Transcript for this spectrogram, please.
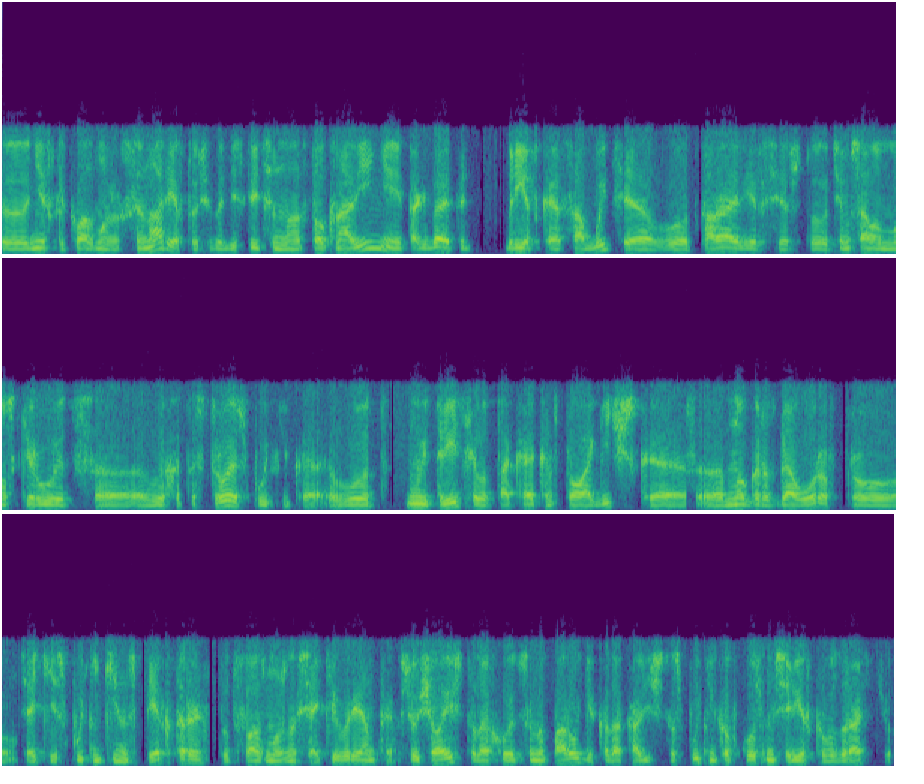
э, несколько возможных сценариев. То есть это действительно столкновение, и тогда это редкое событие. Вот. Вторая версия, что тем самым маскируется выход из строя спутника. Вот. Ну и третья, вот такая конспирологическая, много разговоров про всякие спутники-инспекторы. Тут, возможно, всякие варианты. Все человечество находится на пороге, когда количество спутников в космосе резко возрастет.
